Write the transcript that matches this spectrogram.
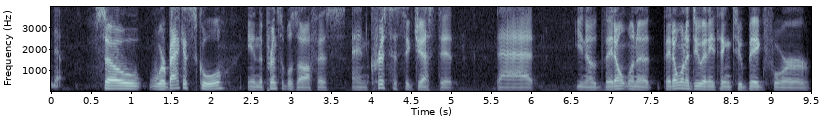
Yep. So we're back at school in the principal's office, and Chris has suggested that you know they don't want to they don't want to do anything too big for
